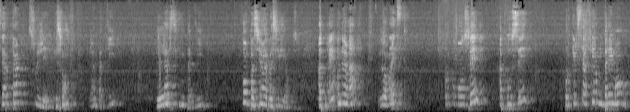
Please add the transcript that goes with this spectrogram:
certains sujets qui sont l'empathie, la sympathie, compassion et résilience. Après, on aura le reste pour commencer à pousser pour qu'elle s'affirme vraiment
